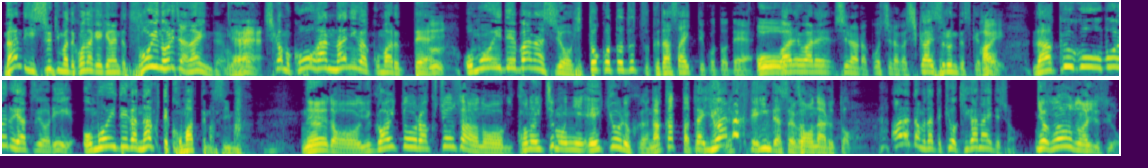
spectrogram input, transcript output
なんで一周期まで来なきゃいけないんだ？そういうノリじゃないんだよ、ね、しかも後半何が困るって、うん、思い出話を一言ずつくださいっていうことで我々白良こちらが司会するんですけど、はい、落語を覚えるやつより思い出がなくて困ってます今ねえ、だから意外と楽長さん、あの、この一問に影響力がなかったって、ね、言わなくていいんだよ、それそうなると。あなたもだって今日気がないでしょいや、そんなことないですよ。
